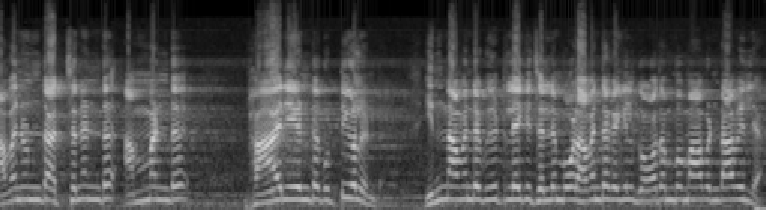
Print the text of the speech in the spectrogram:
അവനുണ്ട് അച്ഛനുണ്ട് അമ്മയുണ്ട് ഭാര്യയുണ്ട് കുട്ടികളുണ്ട്. ഇന്ന് അവന്റെ വീട്ടിലേക്ക് ചെല്ലുമ്പോൾ അവന്റെ കയ്യിൽ ഗോതമ്പ് മാവ് ഉണ്ടാവില്ല.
